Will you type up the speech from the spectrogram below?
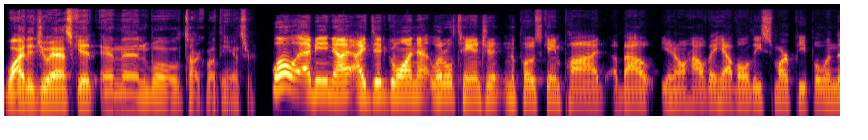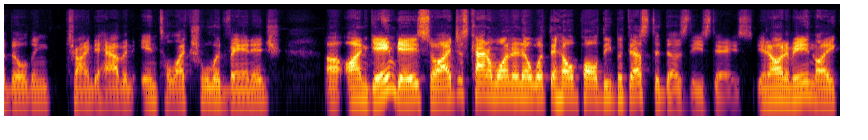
Why did you ask it? And then we'll talk about the answer. Well, I mean, I, I did go on that little tangent in the post game pod about, you know, how they have all these smart people in the building trying to have an intellectual advantage uh, on game days. So I just kind of want to know what the hell Paul DePodesta does these days. You know what I mean? Like,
